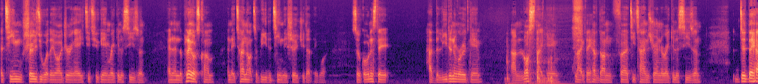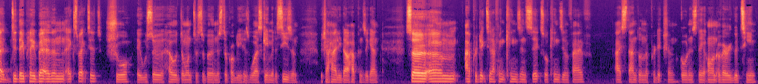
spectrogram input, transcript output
A team shows you what they are during an 82 game regular season, and then the playoffs come and they turn out to be the team they showed you that they were. So Golden State had the lead in the road game and lost that game like they have done 30 times during the regular season. Did they did they play better than expected? Sure. They also held Domantas Sabonis to probably his worst game of the season, which I highly doubt happens again. So um I predicted I think Kings in six or Kings in five. I stand on the prediction. Golden State aren't a very good team.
